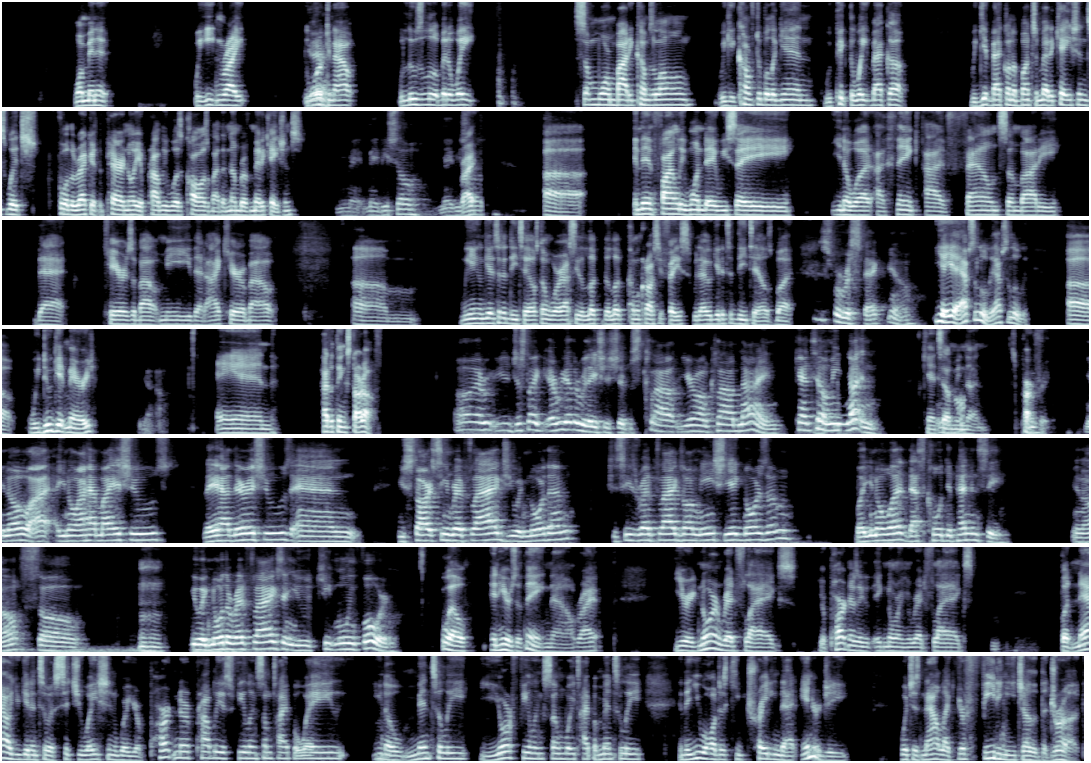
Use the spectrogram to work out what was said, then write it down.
one minute we eating right, yeah. working out, we lose a little bit of weight. Some warm body comes along, we get comfortable again, we pick the weight back up, we get back on a bunch of medications, which for the record, the paranoia probably was caused by the number of medications. Maybe so. Maybe right. So. Uh, and then finally, one day we say, you know what? I think I've found somebody that cares about me, that I care about. Um, we ain't gonna get into the details. Don't worry. I see the look, the look come across your face. We don't get into details, but just for respect, you know. Yeah, yeah, absolutely, absolutely. Uh, we do get married. Yeah. And how do things start off? Uh, just like every other relationship, it's cloud. You're on cloud nine. Can't tell me nothing. Can't tell know? me nothing. It's perfect. You know, I you know I have my issues. They had their issues, and you start seeing red flags, you ignore them. She sees red flags on me, she ignores them. But you know what? That's codependency. You know, so mm-hmm. you ignore the red flags and you keep moving forward. Well, and here's the thing now, right? You're ignoring red flags, your partner's ignoring your red flags. But now you get into a situation where your partner probably is feeling some type of way you know, mentally, you're feeling some way type of mentally, and then you all just keep trading that energy, which is now like you're feeding each other the drug.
